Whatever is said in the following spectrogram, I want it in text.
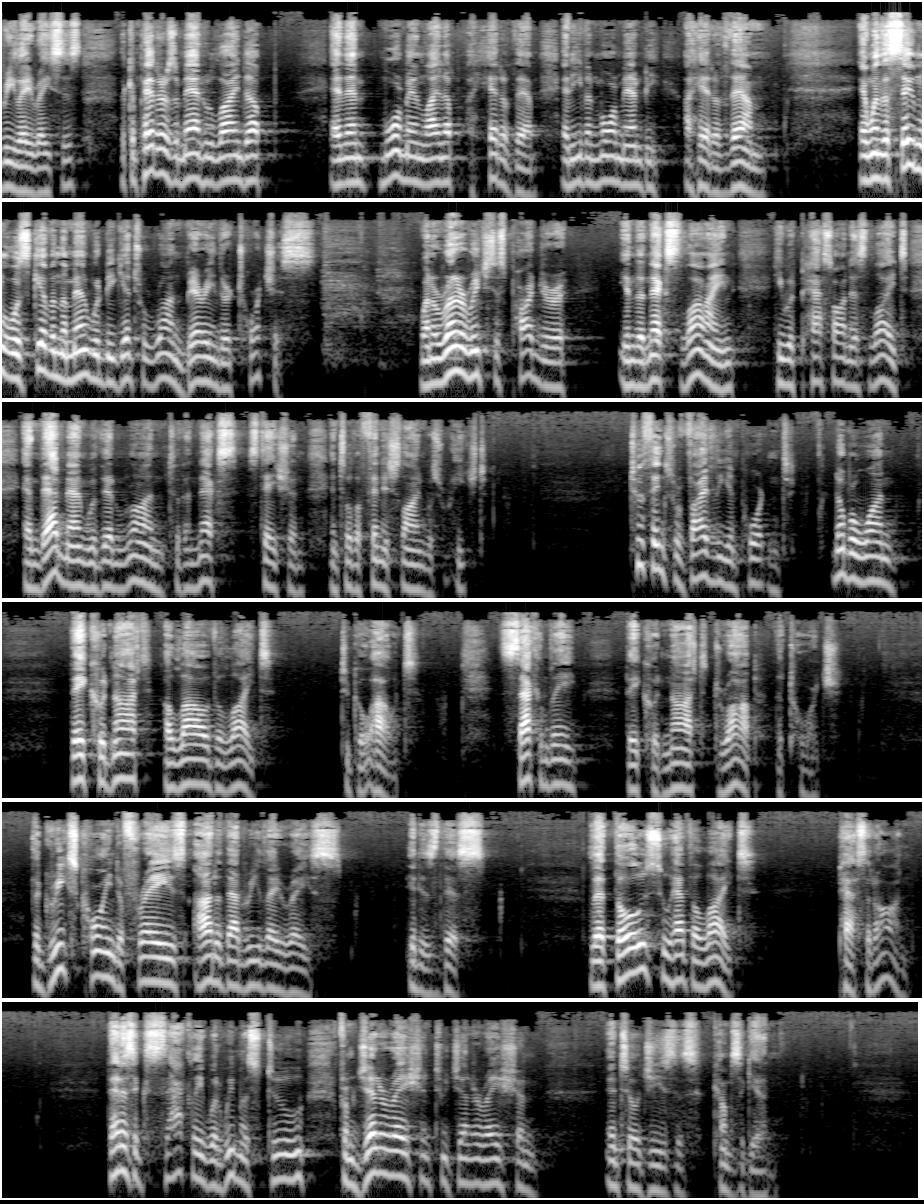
relay races. The competitor is a man who lined up, and then more men line up ahead of them, and even more men be ahead of them. And when the signal was given, the men would begin to run, bearing their torches. When a runner reached his partner in the next line, he would pass on his light, and that man would then run to the next station until the finish line was reached. Two things were vitally important. Number one, they could not allow the light to go out. Secondly, they could not drop the torch. The Greeks coined a phrase out of that relay race. It is this Let those who have the light pass it on. That is exactly what we must do from generation to generation until Jesus comes again.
